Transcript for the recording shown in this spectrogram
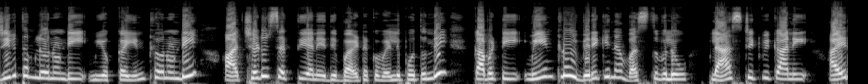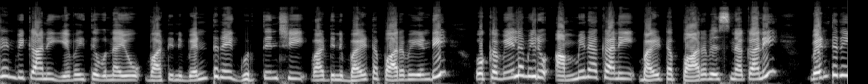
జీవితంలో నుండి మీ యొక్క ఇంట్లో నుండి ఆ చెడు శక్తి అనేది బయటకు వెళ్ళిపోతుంది. కాబట్టి మీ ఇంట్లో విరిగిన వస్తువులు ప్లాస్టిక్వి కానీ ఐరన్వి కానీ ఏవైతే ఉన్నాయో వాటిని వెంటనే గుర్తించి వాటిని బయట పారవేయండి. ఒకవేళ మీరు అమ్మినా కానీ బయట పారవేసినా కానీ వెంటనే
